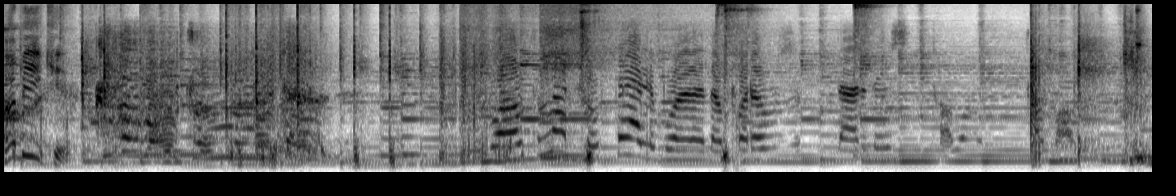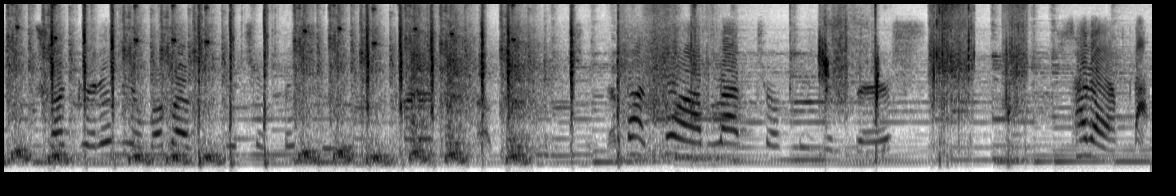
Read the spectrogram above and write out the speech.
Tabii ki. bu altınlar çok değerli bu arada. Paramızın neredeyse tamam. Tamam. Şu an göremiyorum ama video çekmek için bak bu ablam çok üzülmüş. Sana yap lan.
